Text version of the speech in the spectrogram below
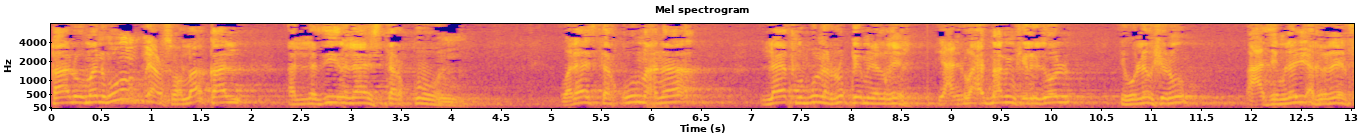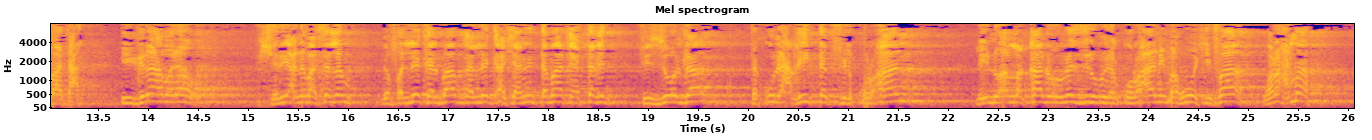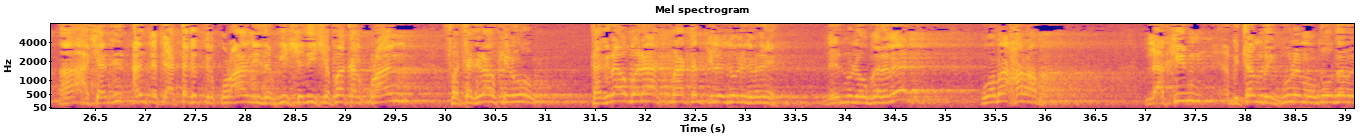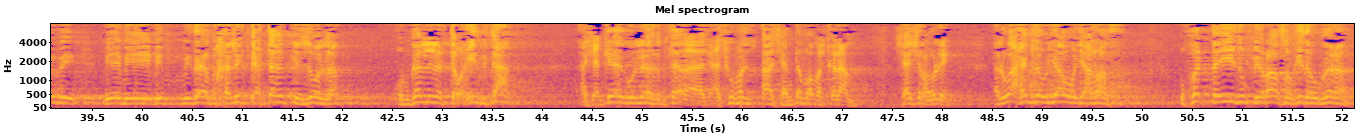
قالوا من هم؟ يا رسول الله قال الذين لا يسترقون. ولا يسترقون معناه لا يطلبون الرقية من الغير. يعني الواحد ما بيمشي لدول يقول له شنو؟ أعزم لي اقرا لي الفاتحة. يقراها براو. الشريعة النبي صلى الله عليه وسلم قفل لك الباب قال لك عشان أنت ما تعتقد في الزول ده تكون عقيدتك في القرآن؟ لأنه الله قال ونزل من القرآن ما هو شفاء ورحمة. آه عشان أنت تعتقد في القرآن إذا بقيت شديد شفاك القرآن فتقرأه شنو؟ تقرأه براك ما تمشي لزول يقرأ لك لأنه لو قرأ لك هو ما حرام. لكن بتم بيكون الموضوع ده بي بي بي بي بيخليك تعتقد في الزول ده وبقلل التوحيد بتاعك. عشان كده يقول لك أشوف عشان تفهم الكلام. عشان أشرحه لك. الواحد لو جاء وجع راسه وخدت ايده في راسه كده وقرا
